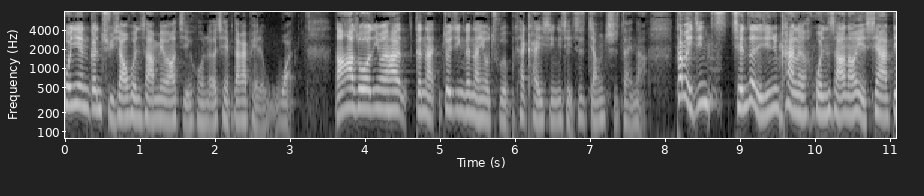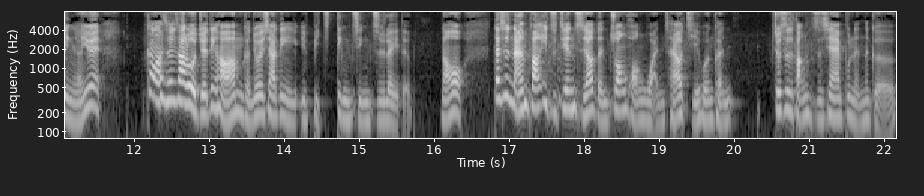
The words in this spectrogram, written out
婚宴跟取消婚纱，没有要结婚了，而且大概赔了五万。然后她说，因为她跟男最近跟男友处的不太开心，而且是僵持在那。他们已经前阵已经去看了婚纱，然后也下定了。因为看完婚纱，如果决定好，他们可能就会下定一笔定金之类的。然后，但是男方一直坚持要等装潢完才要结婚，可能就是房子现在不能那个，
